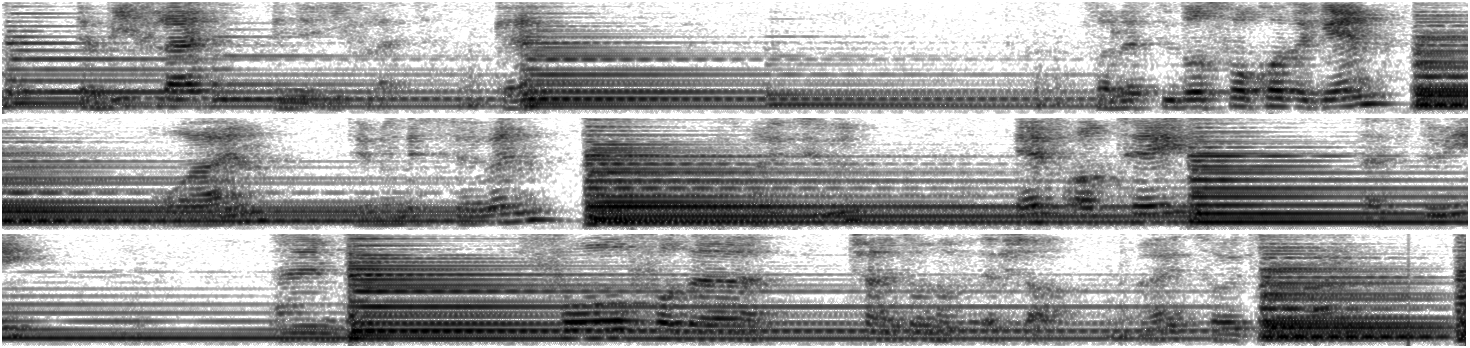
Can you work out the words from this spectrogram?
your B flat, and your E flat. Okay? So let's do those four chords again. One, diminished seven, that's my two. F octaves, right? So it's one, two,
